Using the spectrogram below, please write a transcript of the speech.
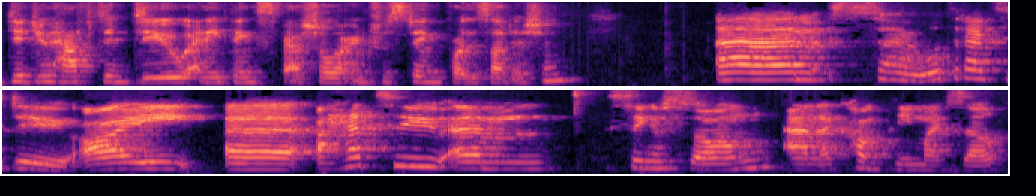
did you have to do anything special or interesting for this audition? Um, so what did I have to do? I uh, I had to um, sing a song and accompany myself.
